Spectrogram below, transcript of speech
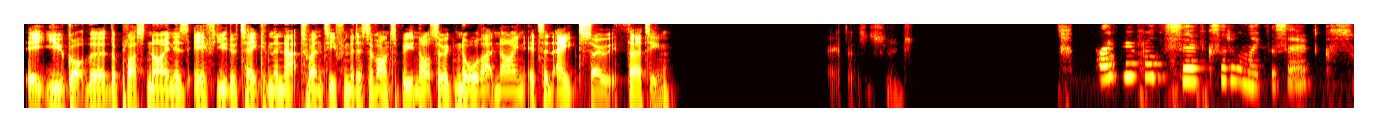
it, you got the the plus nine is if you'd have taken the nat twenty from the disadvantage, but you're not. So ignore that nine. It's an eight, so thirteen. I reroll the six. I don't like the six.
